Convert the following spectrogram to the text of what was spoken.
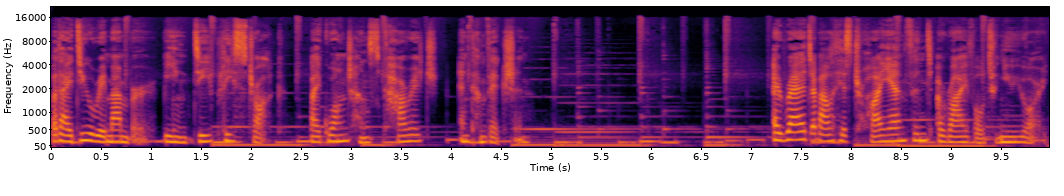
But I do remember being deeply struck by Guangcheng's courage and conviction. I read about his triumphant arrival to New York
